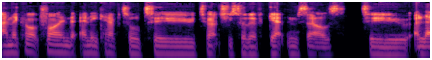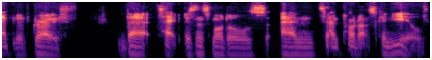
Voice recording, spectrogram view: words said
and they can't find any capital to to actually sort of get themselves to a level of growth that tech business models and, and products can yield,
